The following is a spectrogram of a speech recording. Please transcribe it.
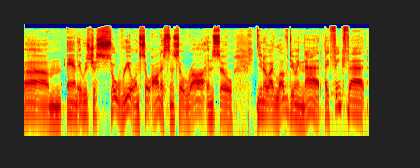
Um, and it was just so real and so honest and so raw. And so, you know, I love doing that. I think that,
